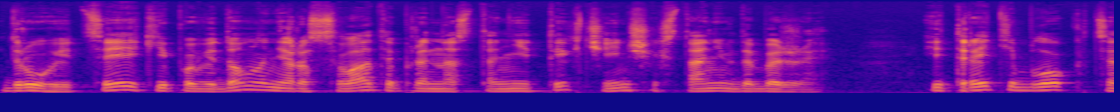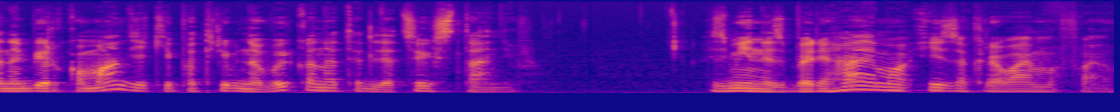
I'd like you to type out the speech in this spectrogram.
Другий це які повідомлення розсилати при настанні тих чи інших станів DBG. І третій блок це набір команд, які потрібно виконати для цих станів. Зміни зберігаємо і закриваємо файл.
